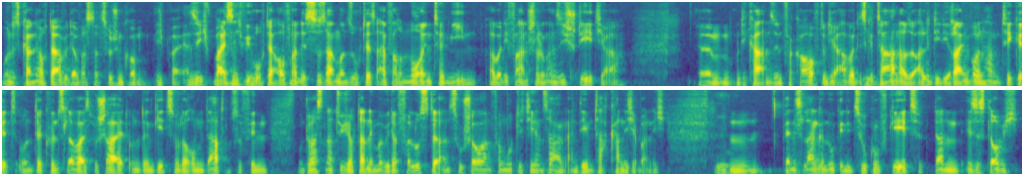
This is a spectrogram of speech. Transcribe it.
Und es kann ja auch da wieder was dazwischen kommen. Ich, also ich weiß nicht, wie hoch der Aufwand ist, zu sagen, man sucht jetzt einfach einen neuen Termin, aber die Veranstaltung an sich steht ja. Ähm, und die Karten sind verkauft und die Arbeit ist mhm. getan. Also alle, die die rein wollen, haben ein Ticket und der Künstler weiß Bescheid und dann geht es nur darum, ein Datum zu finden. Und du hast natürlich auch dann immer wieder Verluste an Zuschauern, vermutlich, die dann sagen, an dem Tag kann ich aber nicht. Mhm. Wenn es lang genug in die Zukunft geht, dann ist es, glaube ich,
